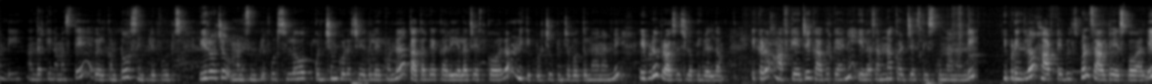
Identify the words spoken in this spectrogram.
అండి అందరికీ నమస్తే. Welcome to simply foods. ఈరోజు మన సింప్లీ ఫుడ్స్లో కొంచెం కూడా చేదు లేకుండా కాకరకాయ కర్రీ ఎలా చేసుకోవాలో నీకు ఇప్పుడు చూపించబోతున్నానండి. ఇప్పుడు ప్రాసెస్లోకి వెళ్దాం. ఇక్కడ హాఫ్ కేజీ కాకరకాయని ఇలా సన్న కట్ చేసి తీసుకున్నానండి. ఇప్పుడు ఇందులో హాఫ్ టేబుల్ స్పూన్ సాల్ట్ వేసుకోవాలి.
